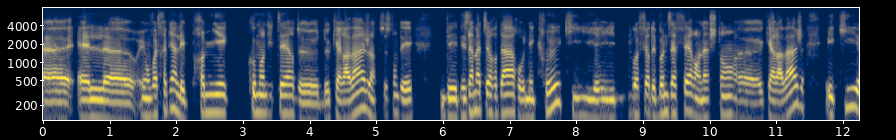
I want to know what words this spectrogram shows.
Euh, elle euh, et on voit très bien les premiers commanditaires de Caravage, ce sont des des, amateurs d'art au nez creux qui doivent faire de bonnes affaires en achetant Caravage et qui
